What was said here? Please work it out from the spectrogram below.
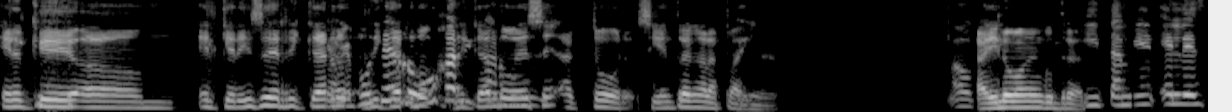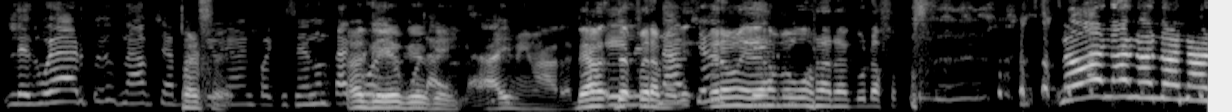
el que, um, el que dice Ricardo, Ya me puse Ricardo, roja, Ricardo Ricardo. ese actor, si entran a la página, va. Ok. ahí lo van a encontrar. Y también eh, les, les voy a dar tu Snapchat para que, vean, para que se den un taco Ok, de ok, ok. Ay, mi madre. Deja- de- espérame, espérame, de déjame borrar alguna foto. No, no, no, no, no,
